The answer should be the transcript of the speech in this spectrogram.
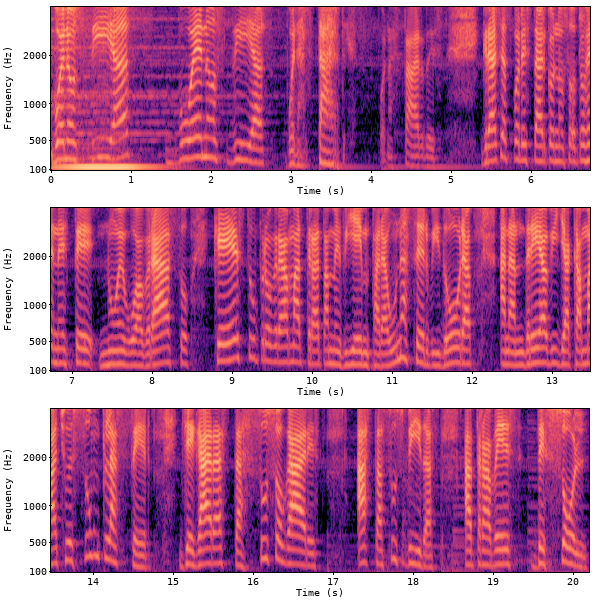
Buenos días, buenos días, buenas tardes Buenas tardes. Gracias por estar con nosotros en este nuevo abrazo, que es tu programa Trátame Bien. Para una servidora, Ana Andrea Villacamacho, es un placer llegar hasta sus hogares, hasta sus vidas, a través de Sol.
